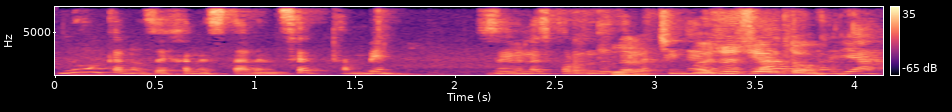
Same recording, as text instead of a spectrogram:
nunca nos dejan estar en set también. Entonces vienes corriendo desde la chingada. Eso es cierto. Ah, ya.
